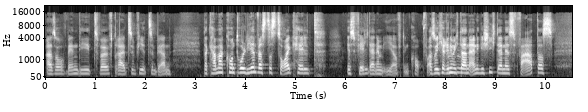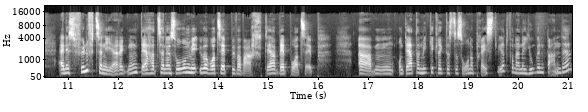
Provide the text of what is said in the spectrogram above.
Also wenn die 12, 13, 14 werden, da kann man kontrollieren, was das Zeug hält. Es fällt einem eher auf den Kopf. Also ich erinnere mich mhm. da an eine Geschichte eines Vaters, eines 15-Jährigen, der hat seinen Sohn über WhatsApp überwacht, ja, Web-WhatsApp. Ähm, und der hat dann mitgekriegt, dass der Sohn erpresst wird von einer Jugendbande,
